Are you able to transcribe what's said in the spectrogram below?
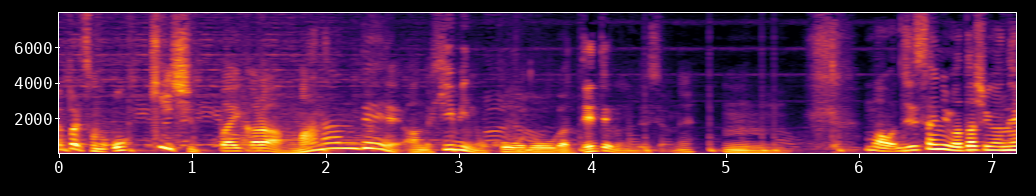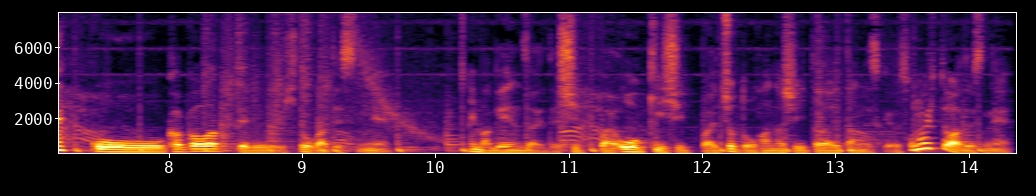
やっぱりその大きい失敗から学んであの日々の行動が出てるんですよね。うん。まあ実際に私がねこう関わってる人がですね今現在で失敗大きい失敗ちょっとお話しいただいたんですけどその人はですね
